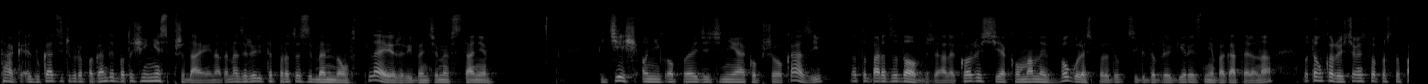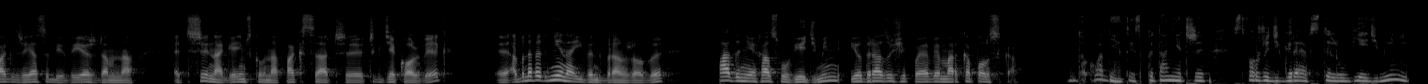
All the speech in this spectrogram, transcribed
tak, edukacji czy propagandy, bo to się nie sprzedaje. Natomiast jeżeli te procesy będą w tle, jeżeli będziemy w stanie gdzieś o nich opowiedzieć niejako przy okazji, no to bardzo dobrze, ale korzyść, jaką mamy w ogóle z produkcji dobrej gier jest niebagatelna, bo tą korzyścią jest po prostu fakt, że ja sobie wyjeżdżam na E3, na Gamescom, na PAXa czy, czy gdziekolwiek, e, albo nawet nie na event branżowy, padnie hasło Wiedźmin i od razu się pojawia marka polska. No dokładnie, to jest pytanie, czy stworzyć grę w stylu Wiedźmin i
